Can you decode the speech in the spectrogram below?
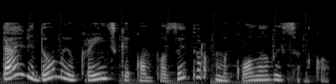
та відомий український композитор Микола Лисенко.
